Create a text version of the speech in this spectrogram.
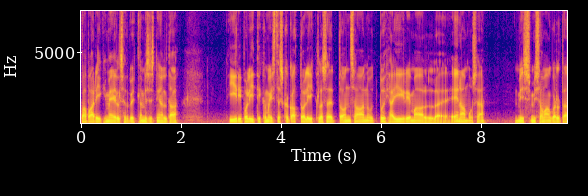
vabariigimeelsed või ütleme siis nii-öelda Iiri poliitika mõistes ka katoliiklased on saanud Põhja-Iirimaal enamuse, mis, mis omakorda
